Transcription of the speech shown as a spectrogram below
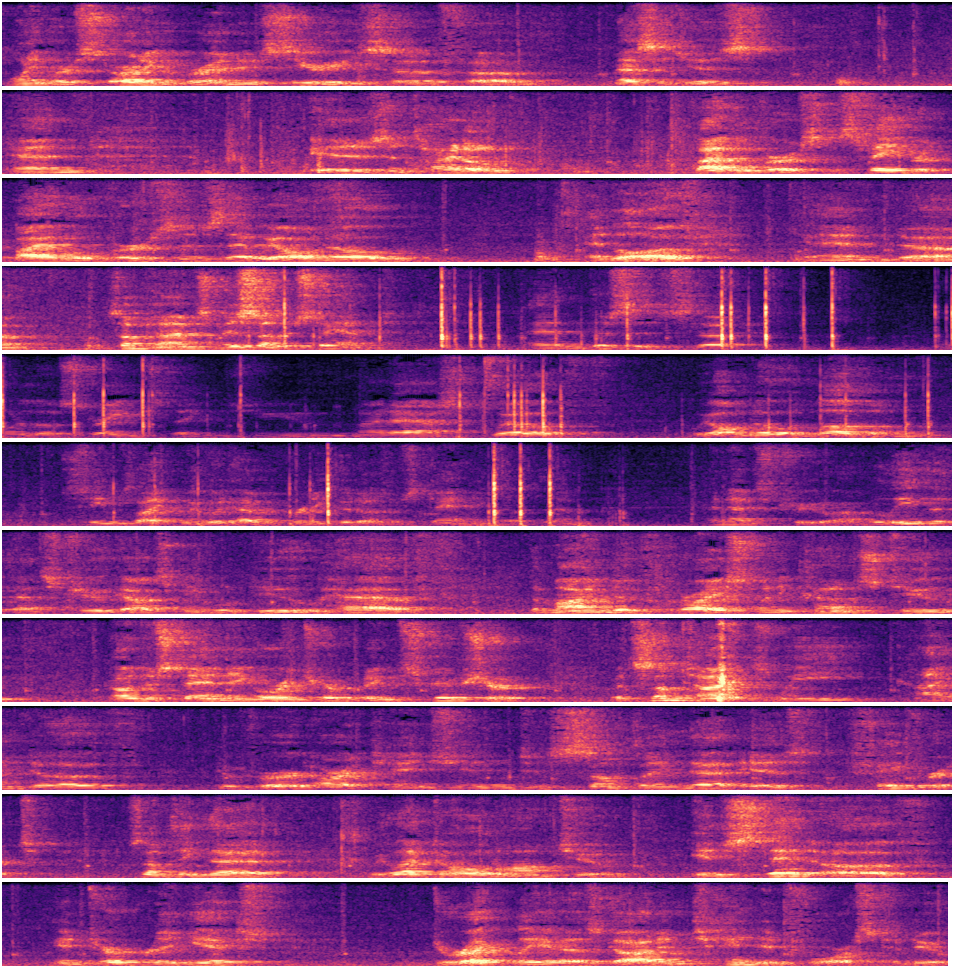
This morning we're starting a brand new series of uh, messages, and it is entitled Bible Verses, Favorite Bible Verses that we all know and love, and uh, sometimes misunderstand. And this is uh, one of those strange things. You might ask, well, we all know and love them, seems like we would have a pretty good understanding of. And that's true. I believe that that's true. God's people do have the mind of Christ when it comes to understanding or interpreting Scripture. But sometimes we kind of divert our attention to something that is favorite, something that we like to hold on to, instead of interpreting it directly as God intended for us to do.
